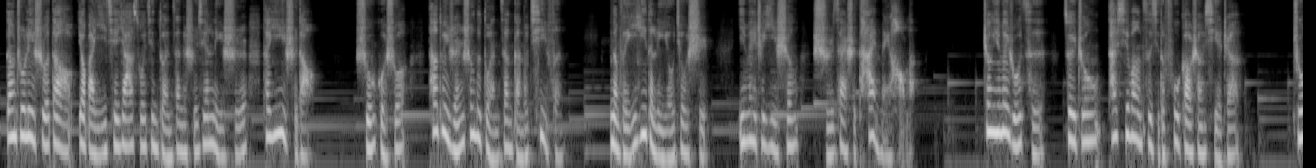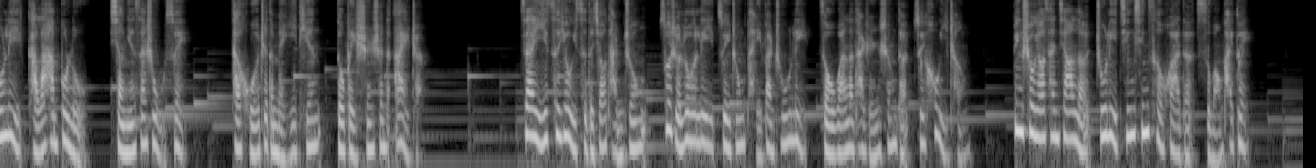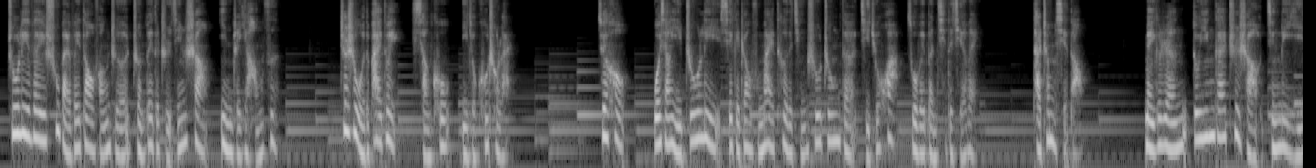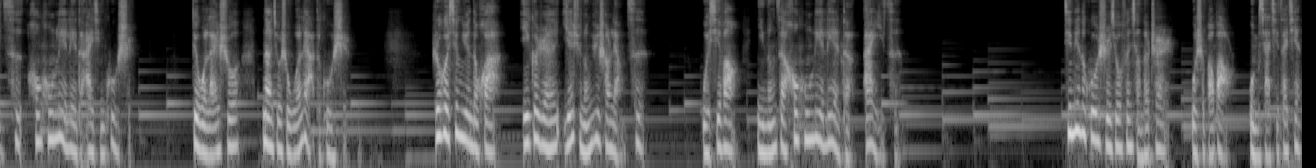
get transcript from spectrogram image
当朱莉说到要把一切压缩进短暂的时间里时，她意识到，如果说她对人生的短暂感到气愤，那唯一的理由就是，因为这一生实在是太美好了。正因为如此。最终，他希望自己的讣告上写着：“朱莉·卡拉汉布鲁享年三十五岁，她活着的每一天都被深深的爱着。”在一次又一次的交谈中，作者洛丽最终陪伴朱莉走完了她人生的最后一程，并受邀参加了朱莉精心策划的死亡派对。朱莉为数百位到访者准备的纸巾上印着一行字：“这是我的派对。”想哭你就哭出来。最后，我想以朱莉写给丈夫麦特的情书中的几句话作为本期的结尾。他这么写道：“每个人都应该至少经历一次轰轰烈烈的爱情故事。对我来说，那就是我俩的故事。如果幸运的话，一个人也许能遇上两次。我希望你能再轰轰烈烈的爱一次。”今天的故事就分享到这儿，我是宝宝，我们下期再见。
